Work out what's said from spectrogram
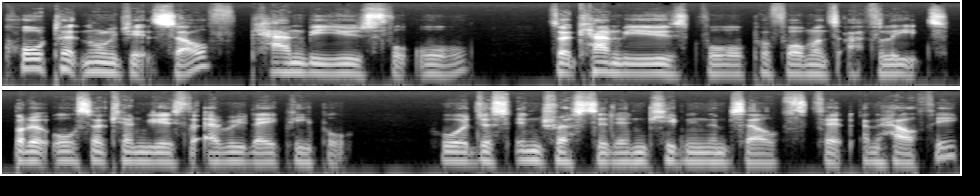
core technology itself can be used for all. So it can be used for performance athletes, but it also can be used for everyday people who are just interested in keeping themselves fit and healthy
